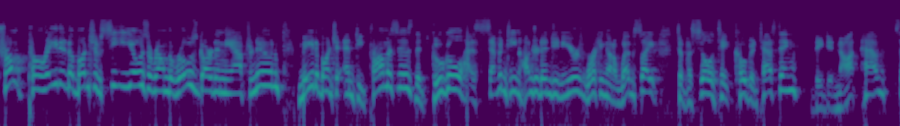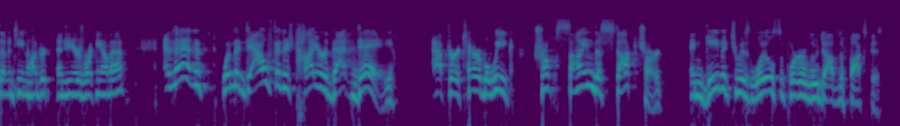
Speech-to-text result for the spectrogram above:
Trump paraded a bunch of CEOs around the Rose Garden in the afternoon, made a bunch of empty promises that Google has 1,700 engineers working on a website to facilitate COVID testing. They did not have 1,700 engineers working on that. And then when the Dow finished higher that day, after a terrible week, Trump signed the stock chart and gave it to his loyal supporter Lou Dobbs of Fox Business.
